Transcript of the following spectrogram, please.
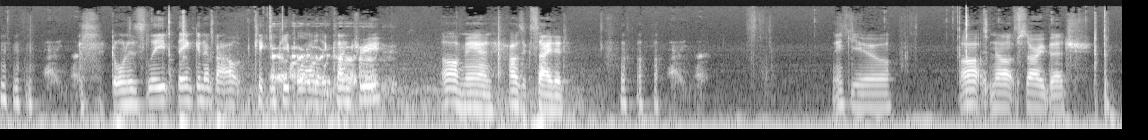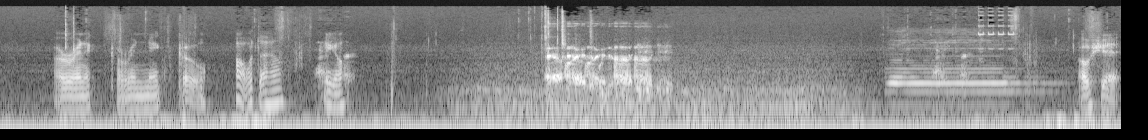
Going to sleep, thinking about kicking people out of the country. Oh man, I was excited. Thank you. Oh, no, sorry, bitch. Arenic Arenico. Oh, what the hell? There you go. Oh shit.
